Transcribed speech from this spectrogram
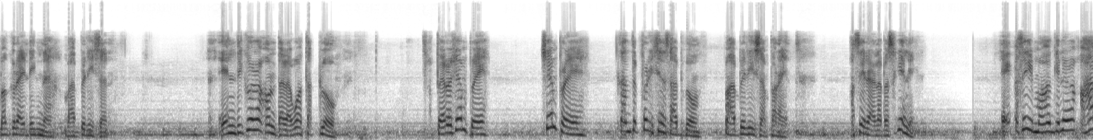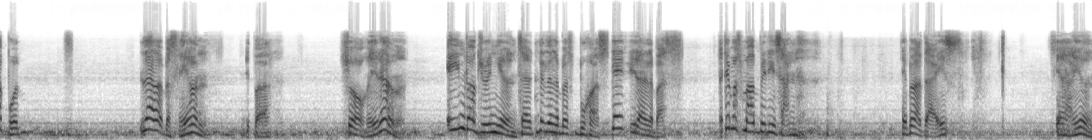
mag-grinding na, mabilisan. Hindi ko na kung dalawa, tatlo. Pero siyempre, siyempre, kanto pa rin sinasabi ko, mabilisan pa rin. Kasi lalabas yun eh. Eh, kasi mga ginawa kahapon, lalabas na yun. Di ba? So, okay lang. Eh, yung gagawin yun, sa nilalabas bukas, then ilalabas. At mas mabilisan. Diba guys? Kaya yun.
